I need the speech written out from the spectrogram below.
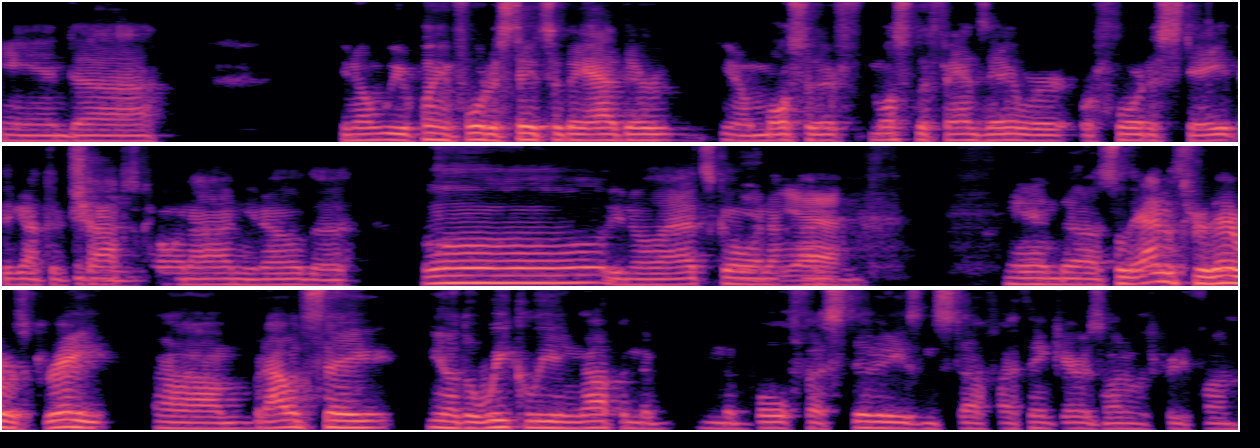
and uh, you know we were playing Florida State, so they had their you know most of their most of the fans there were, were Florida State. They got their chops going on, you know the oh you know that's going Yeah. on, and uh, so the atmosphere there was great. Um, but I would say you know the week leading up and the in the bowl festivities and stuff, I think Arizona was pretty fun.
